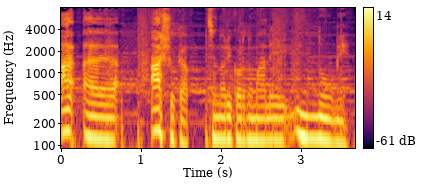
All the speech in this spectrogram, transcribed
Uh, Ashoka, se non ricordo male il nome.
